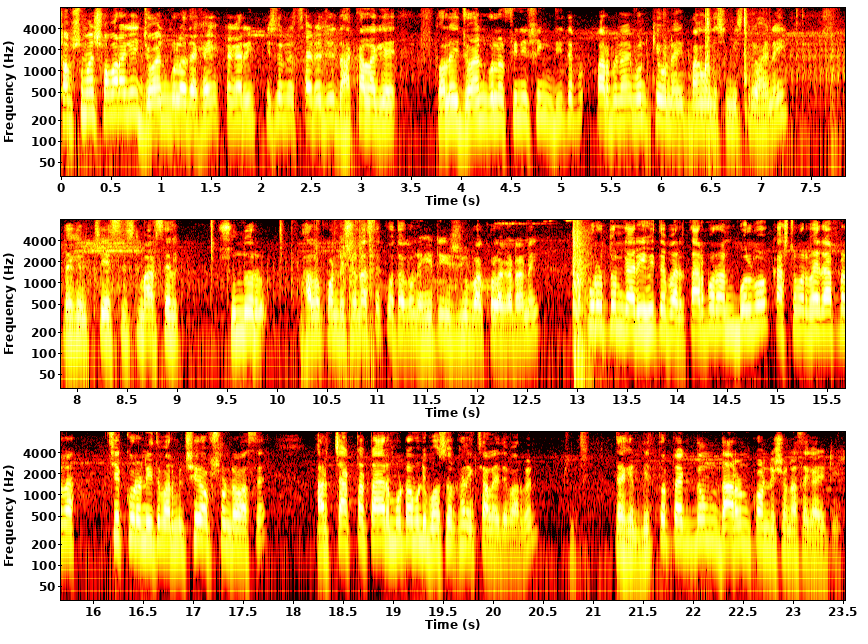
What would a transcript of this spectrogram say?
সবসময় সবার আগে জয়েন্টগুলো দেখাই। একটা গাড়ির পিছনের সাইডে যদি ধাক্কা লাগে তাহলে এই জয়েন্টগুলোর ফিনিশিং দিতে পারবে না এমন কেউ নেই। বাংলাদেশে মিস্ত্রি হয় নাই। দেখেন চেসিস মার্সেল সুন্দর ভালো কন্ডিশন আছে কোথাও কোনো হিটিং ইস্যু বা খোলা কাটা নেই। পুরাতন গাড়ি হইতে পারে। তারপর আমি বলব কাস্টমার ভাইরা আপনারা চেক করে নিতে পারবেন সেই অপশনটাও আছে। আর চারটা টায়ার মোটামুটি বছর খানিক চালাইতে পারবেন। দেখেন ভিতরটা একদম দারুণ কন্ডিশন আছে গাড়িটির।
